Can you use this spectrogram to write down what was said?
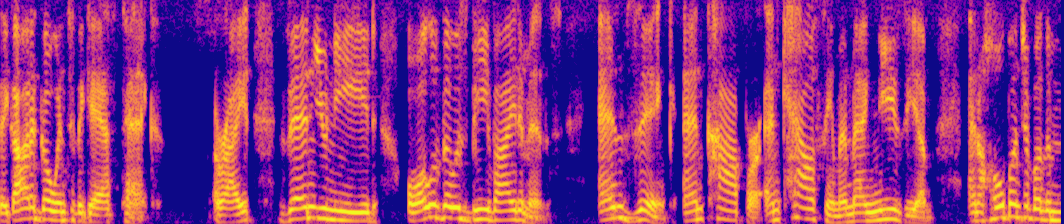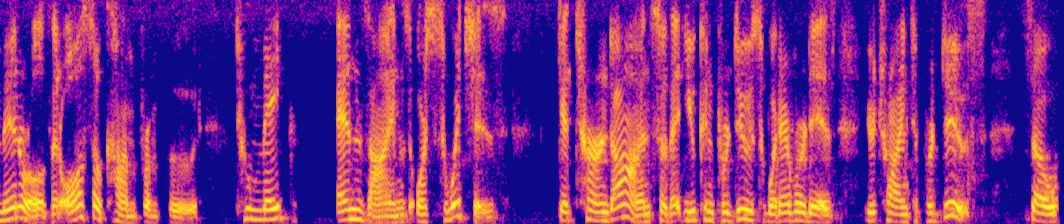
they got to go into the gas tank. All right. Then you need all of those B vitamins and zinc and copper and calcium and magnesium and a whole bunch of other minerals that also come from food to make enzymes or switches get turned on so that you can produce whatever it is you're trying to produce. So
